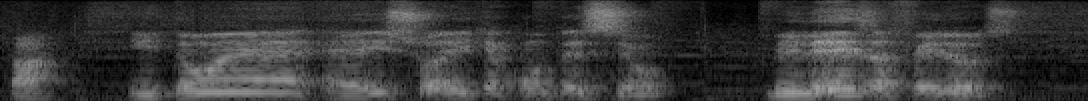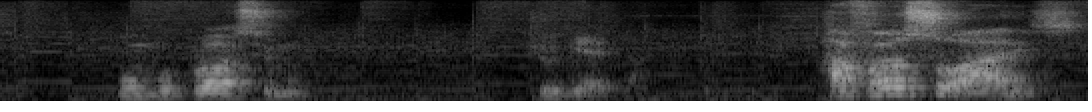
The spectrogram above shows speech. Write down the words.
tá? Então é, é isso aí que aconteceu. Beleza, filhos? Vamos pro próximo? Together. Rafael Soares.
